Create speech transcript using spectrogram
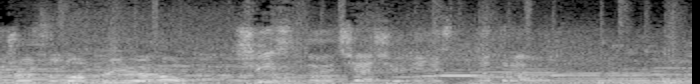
я чё сюда приехал? Чистую чачу или на травах?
